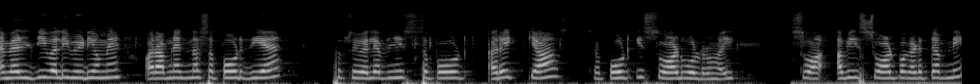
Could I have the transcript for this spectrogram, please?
एमएलजी वाली वीडियो में और आपने इतना सपोर्ट दिया है। सबसे पहले अपनी सपोर्ट अरे क्या? सपोर्ट की स्वॉर्ड बोल रहा हूँ भाई। अभी स्वॉर्ड पकड़ते हैं अपनी।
